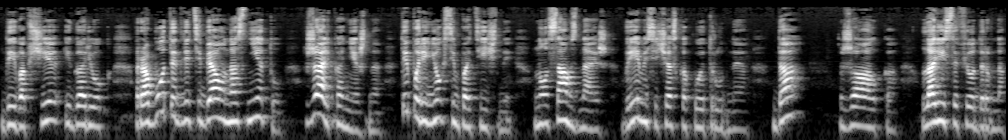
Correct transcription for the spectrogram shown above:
Да и вообще, Игорек, работы для тебя у нас нету. Жаль, конечно, ты паренек симпатичный, но сам знаешь, время сейчас какое трудное. Да? Жалко. Лариса Федоровна,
